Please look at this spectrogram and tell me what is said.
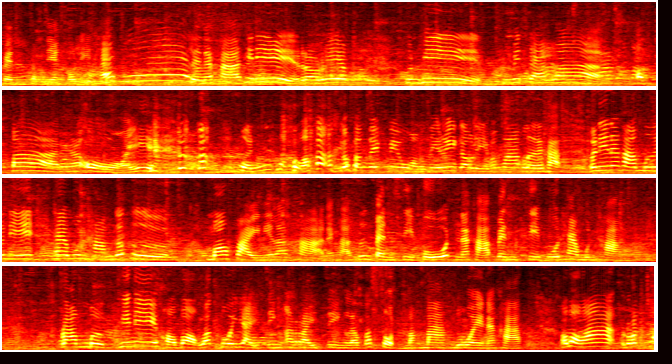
เป็นสำเนียงเกาหลีแท้ๆเลยนะคะ ที่นี่เราเรียกคุณพี่คุณพี่แจ๊คว่าออปป้านะคะโอ้ย เหมือนแบบว่ากำลังได้ฟิลของซีรีส์เกาหลีมากๆเลยค่ะ วันนี้นะคะมื้อนี้แฮมุนทังก็คือหม้อไฟนี่แหละค่ะนะคะ ซึ่งเป็นซีฟู้ดนะคะ เป็นซีฟู้ดแฮมุนทังปลาหมึกที่นี่ขอบอกว่าตัวใหญ่จริงอะไรจริง แล้วก็สดมากๆด้วยนะคะ เขาบอกว่ารสช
